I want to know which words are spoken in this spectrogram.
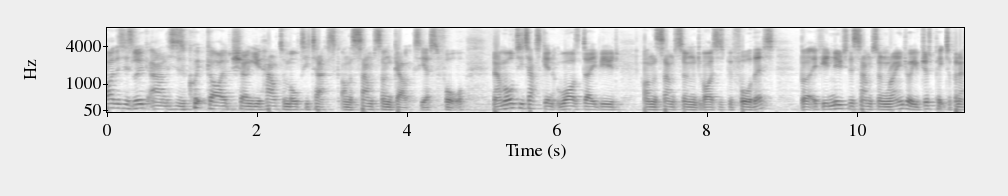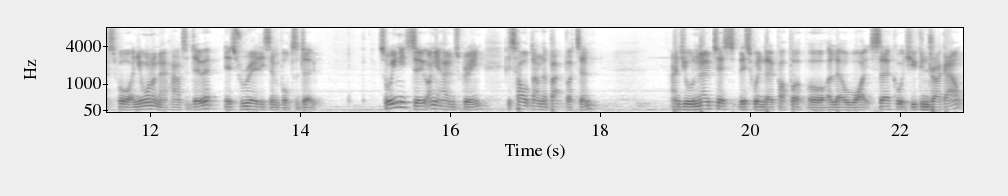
Hi, this is Luke, and this is a quick guide showing you how to multitask on the Samsung Galaxy S4. Now, multitasking was debuted on the Samsung devices before this, but if you're new to the Samsung range or you've just picked up an S4 and you want to know how to do it, it's really simple to do. So, what you need to do on your home screen is hold down the back button, and you'll notice this window pop up or a little white circle which you can drag out.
